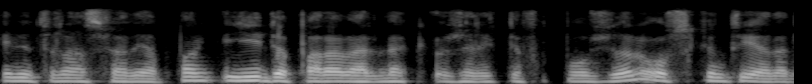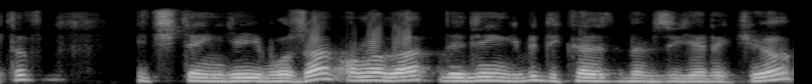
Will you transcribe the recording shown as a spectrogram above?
yeni transfer yapmak, iyi de para vermek özellikle futbolculara o sıkıntı yaratır. İç dengeyi bozar. Ona da dediğin gibi dikkat etmemiz gerekiyor.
